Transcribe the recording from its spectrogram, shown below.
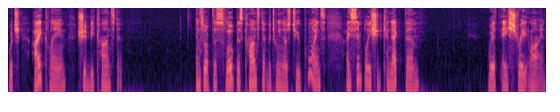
which I claim should be constant. And so if the slope is constant between those two points, I simply should connect them with a straight line.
